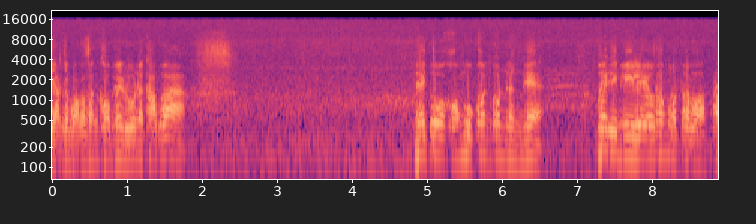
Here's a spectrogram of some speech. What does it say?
อยากจะบอกกับสังคมให้รู้นะครับว่า ในตัวของบุคคลคนหนึ่งเนี่ย ไม่ได้มีเลวทั้งหมดตลอดไป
